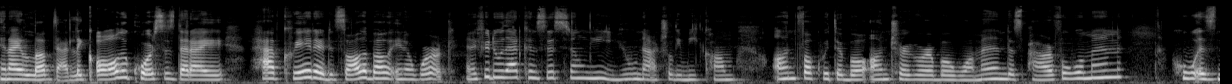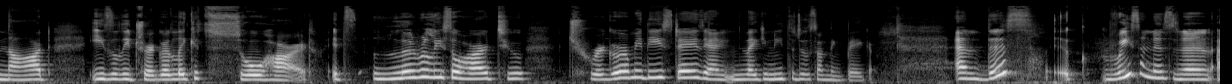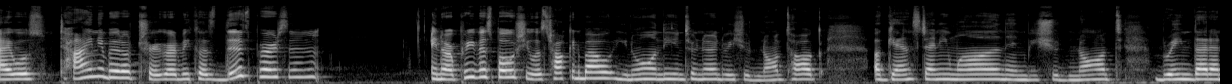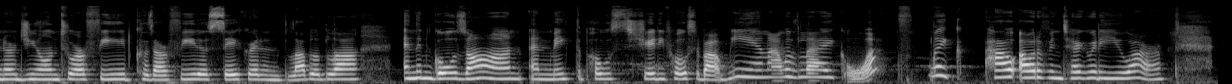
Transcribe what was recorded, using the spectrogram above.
and i love that. Like all the courses that i have created it's all about inner work. And if you do that consistently you naturally become unfuckwithable untriggerable woman this powerful woman who is not easily triggered. Like it's so hard. It's literally so hard to trigger me these days and like you need to do something big. And this uh, recent incident i was tiny bit of triggered because this person in our previous post, she was talking about, you know, on the internet, we should not talk against anyone and we should not bring that energy onto our feed because our feed is sacred and blah blah blah. And then goes on and make the post shady post about me. And i was like what? Like how out of integrity you are.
